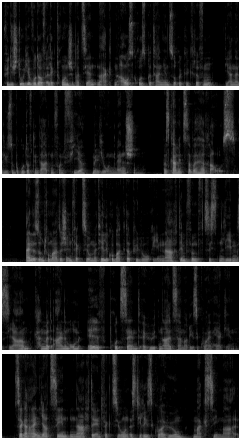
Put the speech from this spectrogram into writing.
Für die Studie wurde auf elektronische Patientenakten aus Großbritannien zurückgegriffen. Die Analyse beruht auf den Daten von 4 Millionen Menschen. Was kam jetzt dabei heraus? Eine symptomatische Infektion mit Helicobacter pylori nach dem 50. Lebensjahr kann mit einem um 11% erhöhten Alzheimer-Risiko einhergehen. Circa ein Jahrzehnt nach der Infektion ist die Risikoerhöhung maximal,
